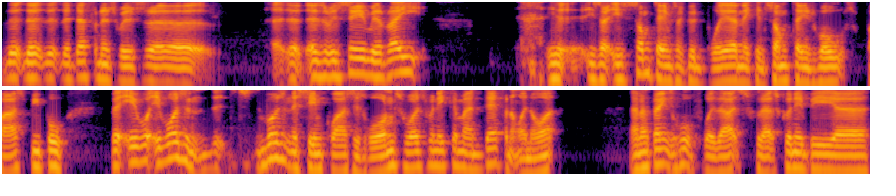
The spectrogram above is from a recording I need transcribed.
the the, the, difference was, uh, as we say, we're right. He's a, he's sometimes a good player and he can sometimes waltz past people, but it, it wasn't wasn't the same class as Lawrence was when he came in. Definitely not. And I think hopefully that's that's going to be. Uh,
